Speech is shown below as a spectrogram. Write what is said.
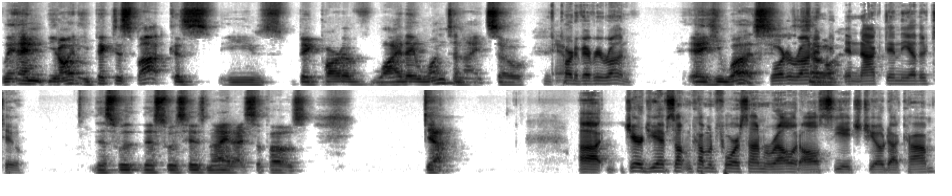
and you know what? He picked his spot because he's big part of why they won tonight. So He's Yeah. part of every run. uh, he was Scored a run So and, and knocked in the other two. this was this was his night, I suppose. Yeah. Uh, Jared, do you have something coming for us on Morel at allchgo.com?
